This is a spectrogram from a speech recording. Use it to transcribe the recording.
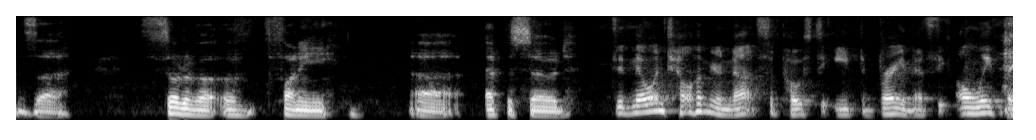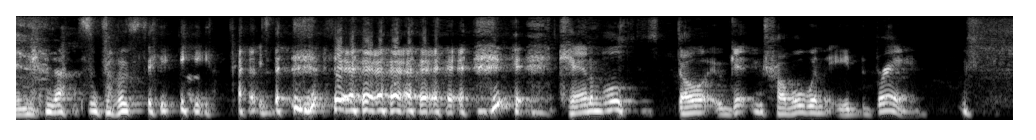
It's a sort of a, a funny uh, episode. Did no one tell him you're not supposed to eat the brain? That's the only thing you're not supposed to eat. Cannibals don't get in trouble when they eat the brain.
